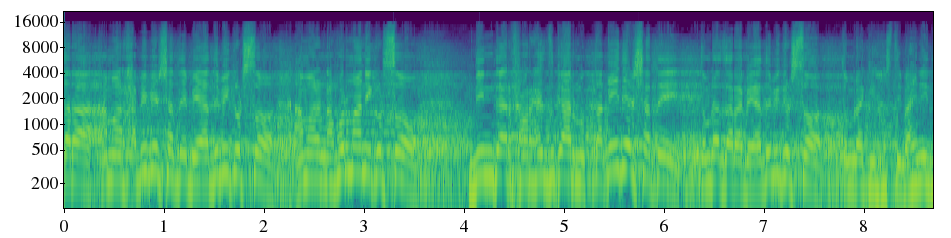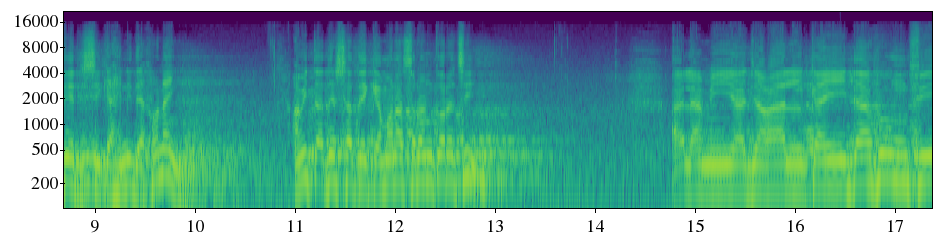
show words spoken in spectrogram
যারা আমার হাবিবের সাথে বেয়াদবি করছ, আমার নাফরমানি করছ, দিনদার, ফরহেজগার, মুত্তাকিদের সাথে তোমরা যারা বেয়াদবি করছ, তোমরা কি হস্তি বাহিনীদের সেই কাহিনী দেখো নাই? আমি তাদের সাথে কেমন আচরণ করেছি? ألم يجعل كيدهم في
